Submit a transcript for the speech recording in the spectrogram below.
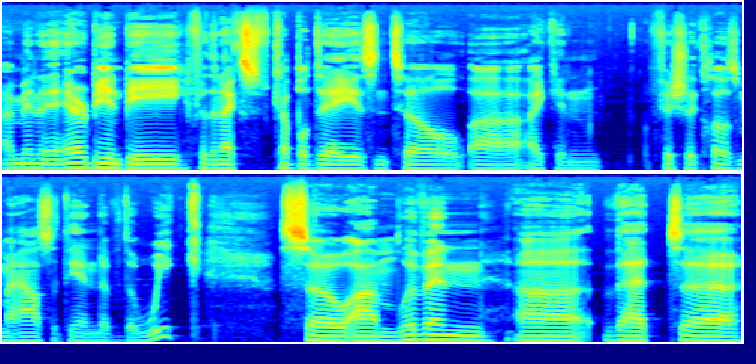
I'm in an Airbnb for the next couple days until uh, I can officially close my house at the end of the week. So I'm living uh, that uh,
